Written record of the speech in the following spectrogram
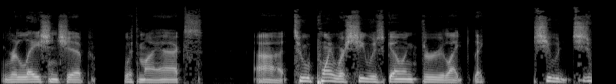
relationship with my ex uh, to a point where she was going through like like she would she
